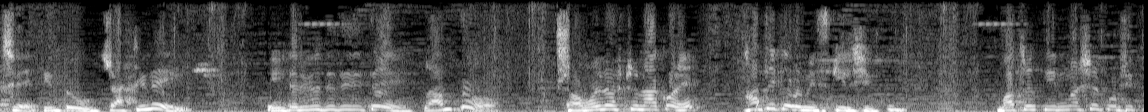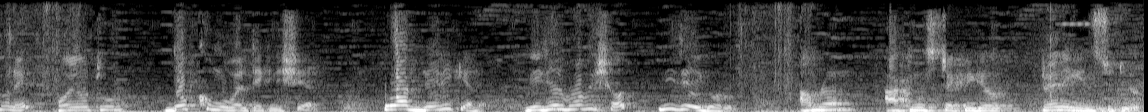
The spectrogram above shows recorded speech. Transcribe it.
আছে, কিন্তু চাকরি নেই। ইন্টারভিউ দিতে দিতে ক্লান্ত। সময় নষ্ট না করে হাতে কলমে স্কিল শিখুন। মাত্র তিন মাসের প্রশিক্ষণে হয়ে উঠুন দক্ষ মোবাইল টেকনিশিয়ান তো আর দেরি কেন? নিজের ভবিষ্যৎ নিজেই গড়ুন আমরা আকমোস টেকনিক্যাল ট্রেনিং ইনস্টিটিউট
